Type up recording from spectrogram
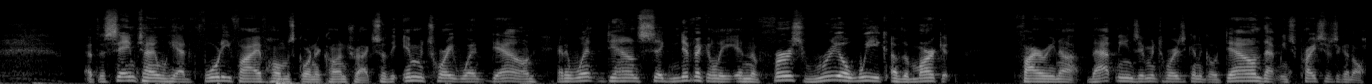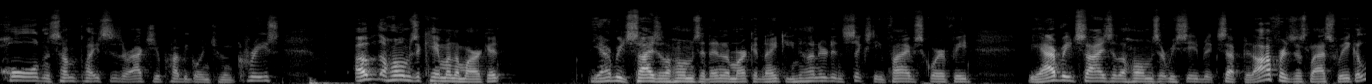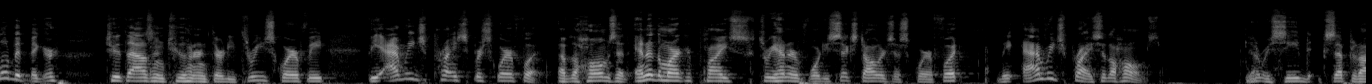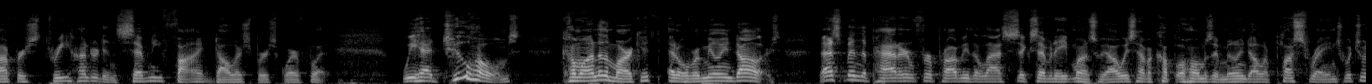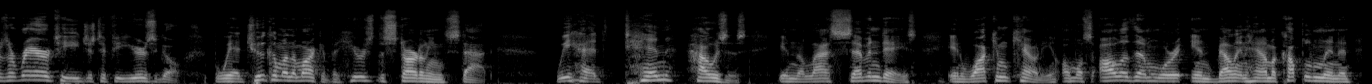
At the same time, we had 45 homes going to contract. So the inventory went down, and it went down significantly in the first real week of the market firing up. That means inventory is going to go down. That means prices are going to hold. In some places, are actually probably going to increase. Of the homes that came on the market, the average size of the homes that entered the market, 1,965 square feet. The average size of the homes that received accepted offers this last week, a little bit bigger, 2,233 square feet. The average price per square foot of the homes that entered the marketplace, $346 a square foot. The average price of the homes that received accepted offers, $375 per square foot. We had two homes come onto the market at over a million dollars. That's been the pattern for probably the last six, seven, eight months. We always have a couple of homes in million dollar plus range, which was a rarity just a few years ago. But we had two come on the market. But here's the startling stat we had 10 houses in the last seven days in Whatcom County. Almost all of them were in Bellingham, a couple in Lynden.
